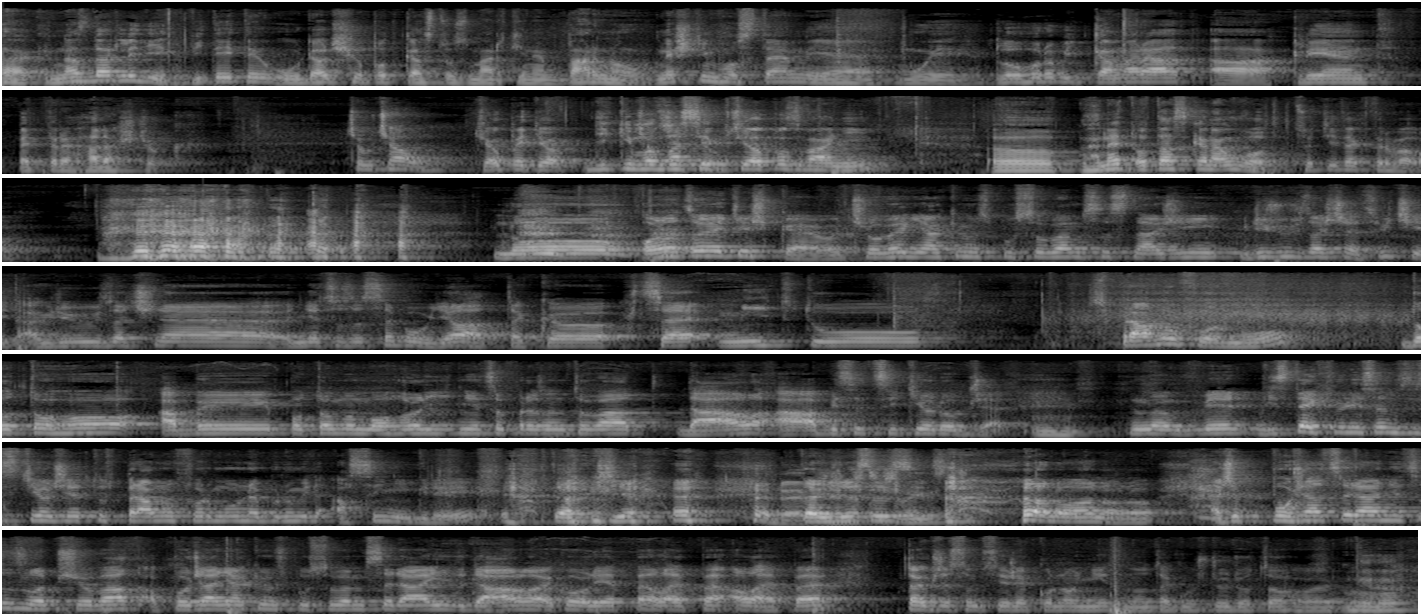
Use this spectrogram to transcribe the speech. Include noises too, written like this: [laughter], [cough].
Tak, nazdar lidi, vítejte u dalšího podcastu s Martinem Barnou. Dnešním hostem je můj dlouhodobý kamarád a klient Petr Hadaščok. Čau, čau. Čau Peťo, díky čau, moc, že jsi přijal pozvání. Uh, hned otázka na úvod, co ti tak trvalo? [laughs] no, ono to je těžké. Člověk nějakým způsobem se snaží, když už začne cvičit a když už začne něco se sebou dělat, tak eh, chce mít tu správnou formu, do toho, aby potom mohl jít něco prezentovat dál a aby se cítil dobře. Mm-hmm. No, v, v jisté chvíli jsem zjistil, že tu správnou formu nebudu mít asi nikdy, [laughs] takže, takže jsem si, [laughs] ano, ano, no. A že pořád se dá něco zlepšovat a pořád nějakým způsobem se dá jít dál jako lépe, lépe a lépe, takže jsem si řekl, no nic, no tak už jdu do toho. Jako. Aha.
